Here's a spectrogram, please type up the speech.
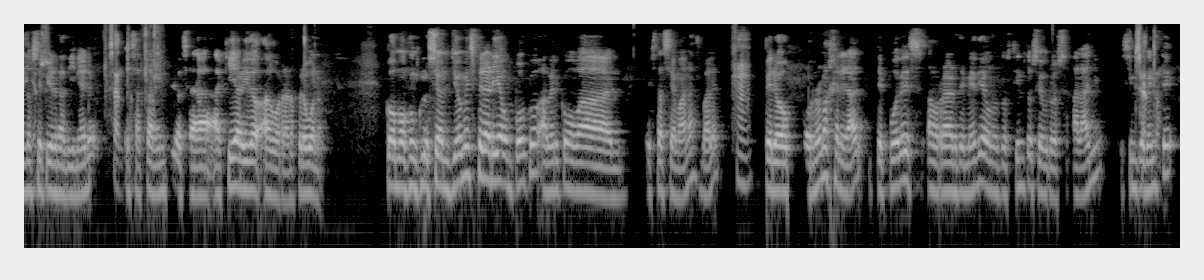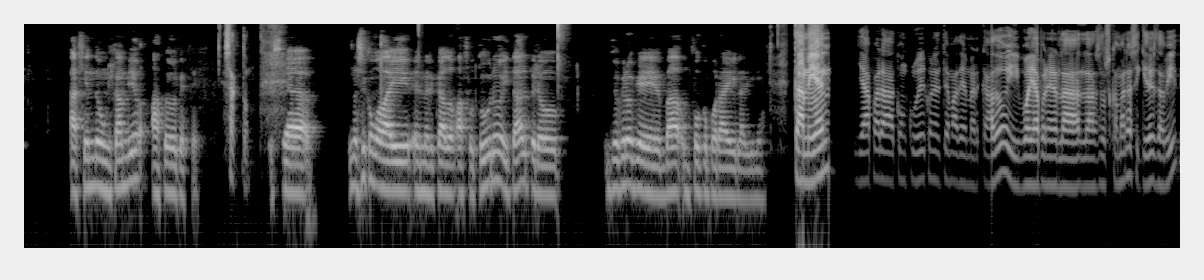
no se pierda dinero. Exactamente. O sea, aquí ha habido algo raro. Pero bueno, como conclusión, yo me esperaría un poco a ver cómo van estas semanas, ¿vale? Hmm. Pero por norma general, te puedes ahorrar de media unos 200 euros al año simplemente haciendo un cambio a PVPC. Exacto. O sea, no sé cómo va a ir el mercado a futuro y tal, pero yo creo que va un poco por ahí la línea. También, ya para concluir con el tema del mercado, y voy a poner las dos cámaras si quieres, David.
